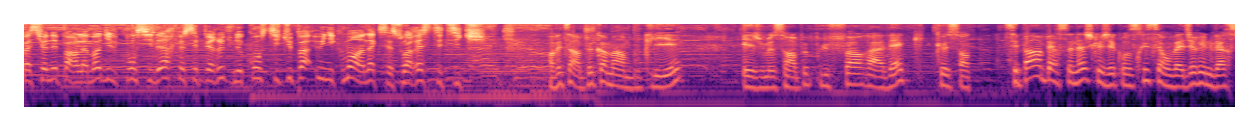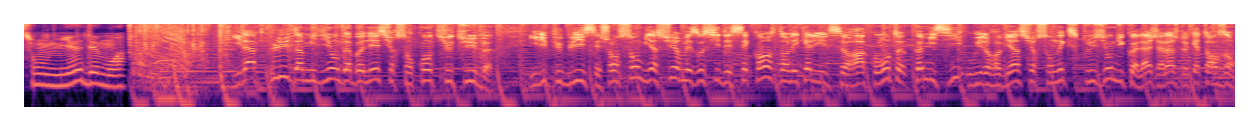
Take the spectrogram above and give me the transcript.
Passionné par la mode, il considère que ses perruques ne constituent pas uniquement un accessoire esthétique. En fait, c'est un peu comme un bouclier, et je me sens un peu plus fort avec que sans. C'est pas un personnage que j'ai construit, c'est on va dire une version mieux de moi. Il a plus d'un million d'abonnés sur son compte YouTube. Il y publie ses chansons bien sûr, mais aussi des séquences dans lesquelles il se raconte, comme ici où il revient sur son exclusion du collège à l'âge de 14 ans.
